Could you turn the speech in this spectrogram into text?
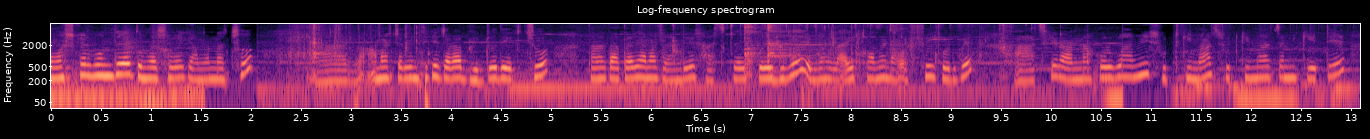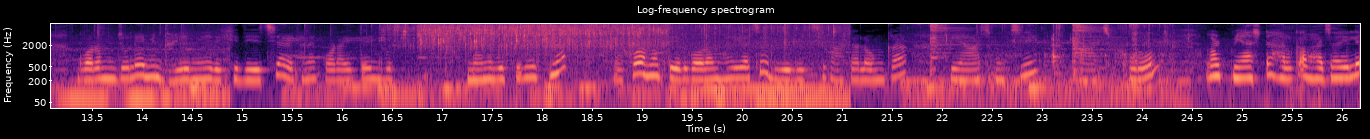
নমস্কার বন্ধুরা, তোমরা সবাই কেমন আছো? আর আমার চ্যানেল থেকে যারা ভিডিও দেখছ, তারা তাড়াতাড়ি আমার চ্যানেলটিকে সাবস্ক্রাইব করে দিবে এবং লাইক কমেন্ট অবশ্যই করবে। আর আজকে রান্না করব আমি শুটকি মাছ। শুটকি মাছ আমি কেটে গরম জলে আমি ধুয়ে নিয়ে রেখে দিয়েছি। আর এখানে কড়াইতে আমি ম্যানে বসিয়ে দিয়েছিলাম। দেখো আমার তেল গরম হয়ে গেছে, দিয়ে দিচ্ছি কাঁচা লঙ্কা, পেঁয়াজ কুচি, পাঁচ ফোড়ন। আমার পেঁয়াজটা হালকা ভাজা এলে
